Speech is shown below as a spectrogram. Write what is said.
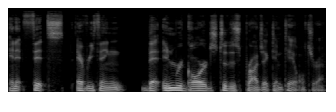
and it fits everything that in regards to this project MK Ultra.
